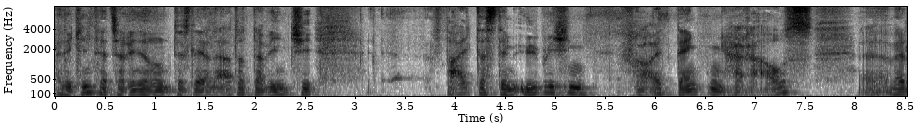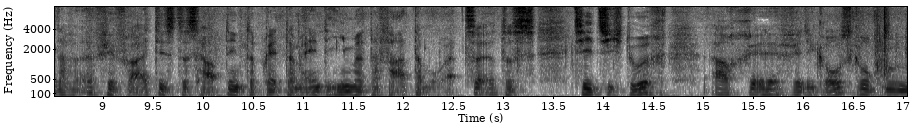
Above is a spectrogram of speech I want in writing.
eine Kindheitserinnerung des Leonardo da Vinci, fällt das dem üblichen Freud-Denken heraus, äh, weil für Freud ist das Hauptinterpretament immer der Vatermord. Das zieht sich durch, auch äh, für die Großgruppen,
